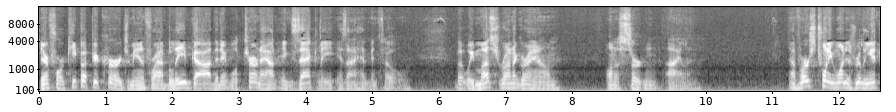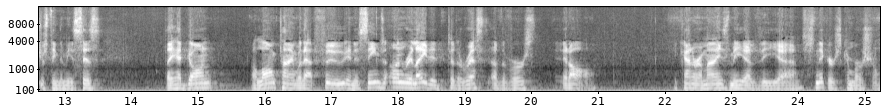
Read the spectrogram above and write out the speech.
Therefore, keep up your courage, men, for I believe God that it will turn out exactly as I have been told. But we must run aground on a certain island. Now, verse 21 is really interesting to me. It says they had gone a long time without food, and it seems unrelated to the rest of the verse at all. It kind of reminds me of the uh, Snickers commercial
